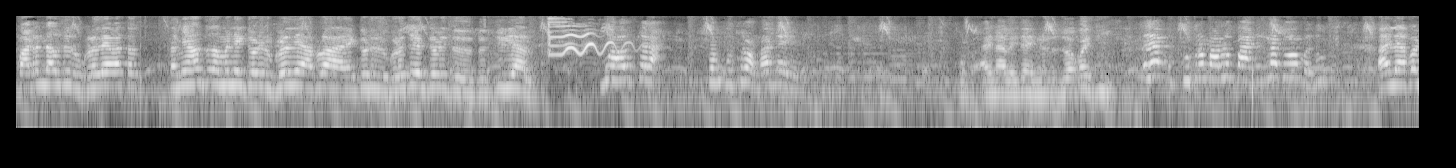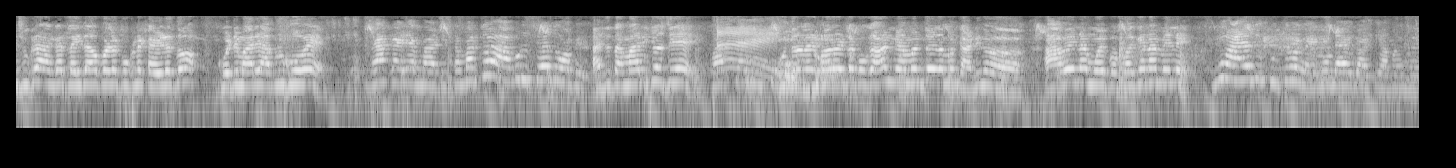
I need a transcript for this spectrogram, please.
પાટણ આવશે રૂગડો લેવા તમે આમ તો તમને એક જોડી રૂગડો લે આપડે એક જોડી રૂગડો એક જોડી દૂધી લે આવું કરા કૂતરો અમાર નહીં. રહે. લઈ જાય એમને તો જો કોઈ થી. એટલે કૂતરો બાબલો પાટણમાં જોવો બધું. એટલે આપણ છોકરા અંગત લઈ જવા પડે કોકને કહીડે તો. ખોટી મારી આબરૂ ખોવે. ના કઈ માટી તમારે તો આબરું છે તો અમે. આજે તમારી જો છે. વાત કરી છે. કૂતરો લઈને મારો એટલે કોક આવે મહેમાન તો તમને ગાડીનો આવે ના મોય પપ્પા કે ના મેલે. હું આયો તો કૂતરો લઈને લાવ્યો બાકી આપણે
